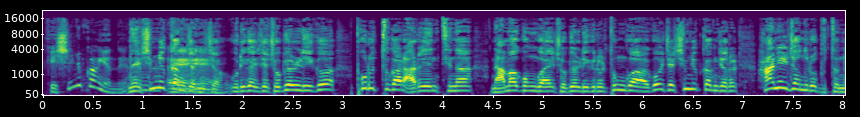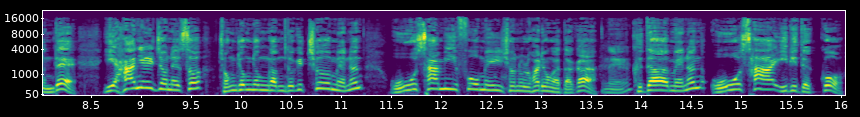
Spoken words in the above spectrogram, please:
그게 16강이었네요. 네, 16강전이죠. 네. 우리가 이제 조별리그 포르투갈, 아르헨티나, 남아공과의 조별리그를 통과하고 이제 16강전을 한일전으로 붙었는데 이 한일전에서 정정용 감독이 처음에는 5-3-2 포메이션을 활용하다가 네. 그 다음에는 5-4-1이 됐고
